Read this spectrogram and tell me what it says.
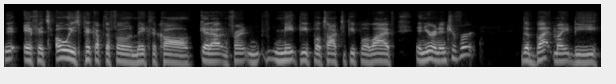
if it's always pick up the phone, make the call, get out in front and meet people, talk to people alive, and you're an introvert, the but might be,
